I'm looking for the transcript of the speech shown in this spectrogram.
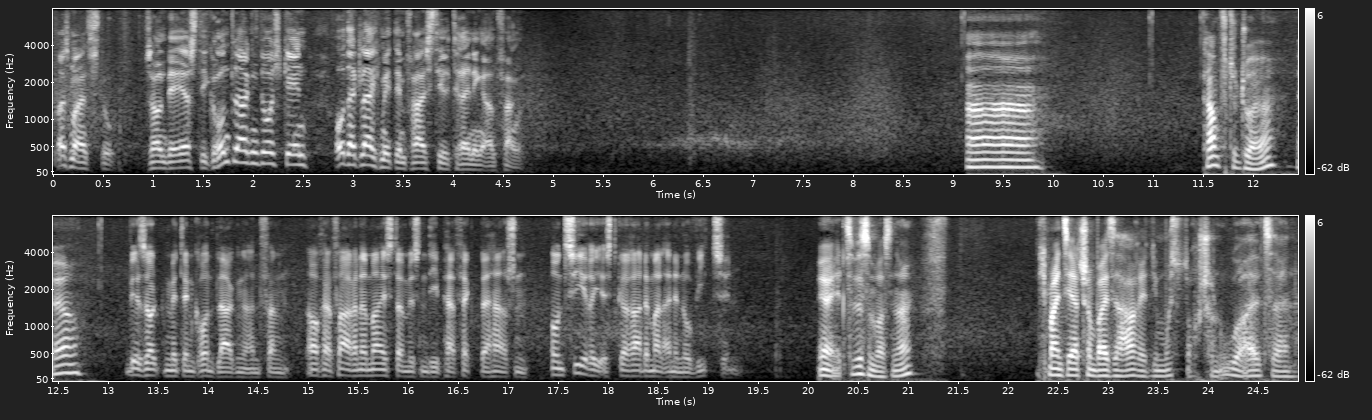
Was meinst du? Sollen wir erst die Grundlagen durchgehen oder gleich mit dem Freistiltraining anfangen? Äh, Kampftutorial, ja. Wir sollten mit den Grundlagen anfangen. Auch erfahrene Meister müssen die perfekt beherrschen. Und Ciri ist gerade mal eine Novizin. Ja, jetzt wissen wir's, ne? Ich meine, sie hat schon weiße Haare. Die muss doch schon uralt sein.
